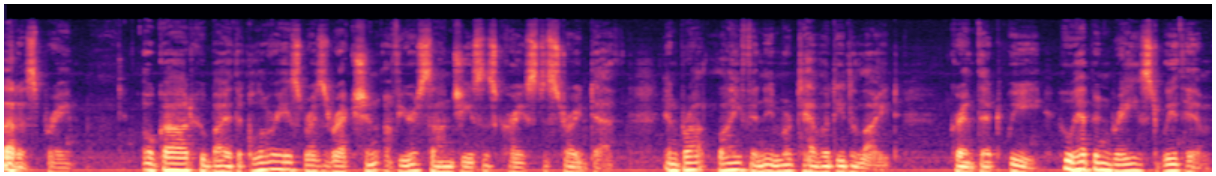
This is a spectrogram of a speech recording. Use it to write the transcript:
Let us pray. O God, who by the glorious resurrection of your Son Jesus Christ destroyed death and brought life and immortality to light, grant that we, who have been raised with him,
